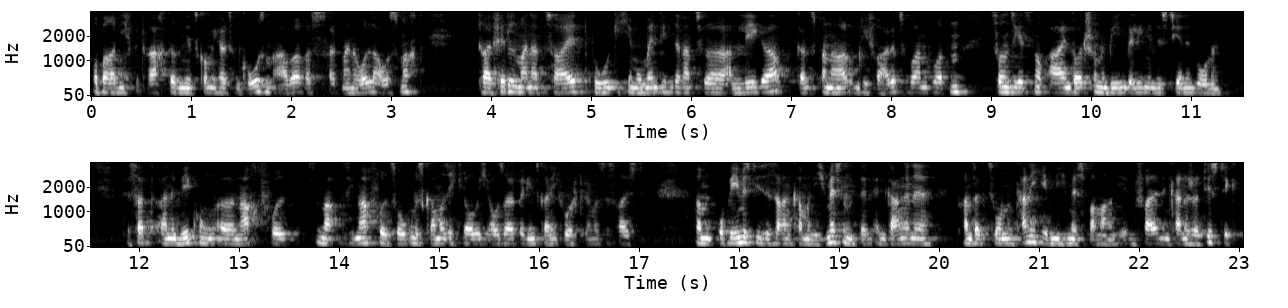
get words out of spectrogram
operativ betrachtet, und jetzt komme ich halt zum großen Aber, was halt meine Rolle ausmacht, drei Viertel meiner Zeit beruhige ich im Moment internationale Anleger, ganz banal, um die Frage zu beantworten, sollen sie jetzt noch A in Deutschland und B in Berlin investieren in Wohnen? Das hat eine Wirkung äh, nachvoll, nach, sie nachvollzogen. Das kann man sich, glaube ich, außerhalb Berlins gar nicht vorstellen, was das heißt. Ähm, Problem ist, diese Sachen kann man nicht messen, denn entgangene Transaktionen kann ich eben nicht messbar machen. Die entfallen in keine Statistik.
